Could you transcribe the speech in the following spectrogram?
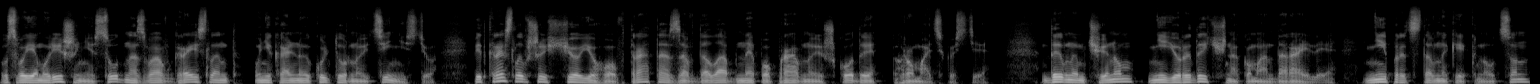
У своєму рішенні суд назвав Грейсленд унікальною культурною цінністю, підкресливши, що його втрата завдала б непоправної шкоди громадськості. Дивним чином ні юридична команда Райлі, ні представники Кнутсон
